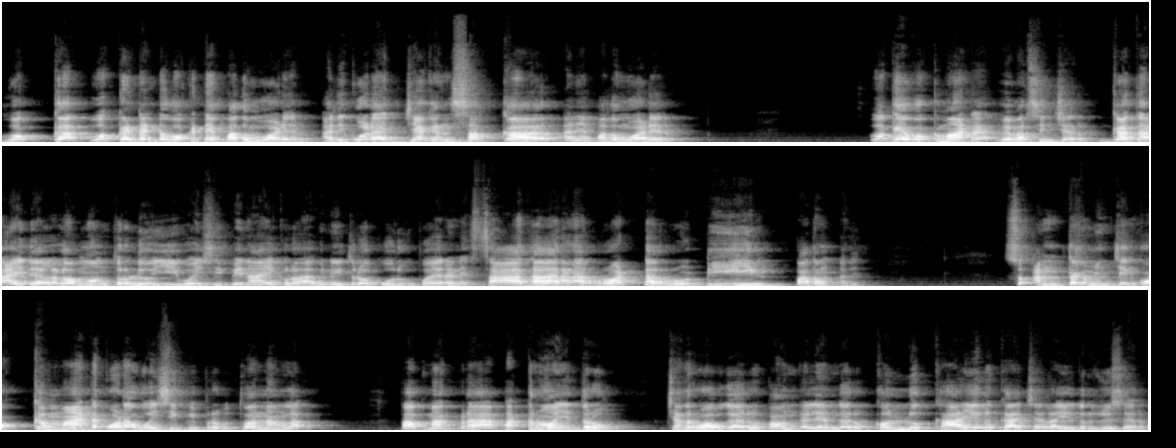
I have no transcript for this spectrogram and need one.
ఒక్క ఒక్కటంటే ఒకటే పదం వాడారు. అది కూడా జగన్ సర్కార్ అనే పదం వాడారు. ఒకే ఒక్క మాట విమర్శించారు. గత ఐదేళ్ళలో మంత్రులు ఈ వైసీపీ నాయకులు అవినీతిలో కూరుకుపోయారని సాధారణ రొట్ట రొటీన్ పదం అది. సో అంతకు మించి ఇంకొక్క మాట కూడా వైసీపీ ప్రభుత్వాన్ని అనలా. పాపం అక్కడ పక్కన ఇద్దరు చంద్రబాబు గారు పవన్ కళ్యాణ్ గారు కళ్ళు కాయలు కాచేలా ఎదురు చూశారు.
